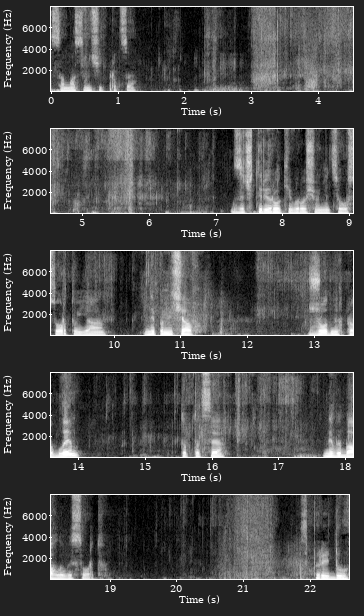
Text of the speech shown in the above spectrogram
сама свідчить про це. За 4 роки вирощування цього сорту я не помічав жодних проблем. Тобто це невибагливий сорт. Перейду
